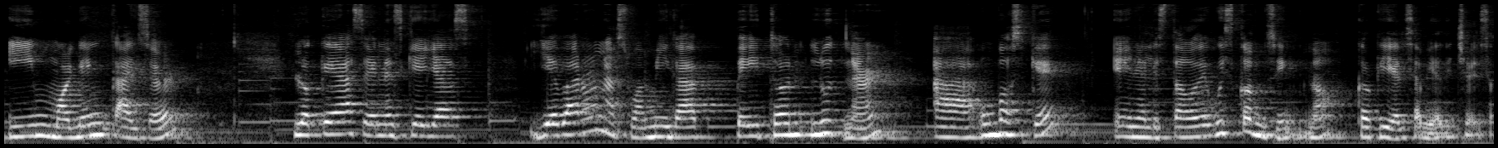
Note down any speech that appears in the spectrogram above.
y Morgan Kaiser, lo que hacen es que ellas llevaron a su amiga Peyton Lutner a un bosque en el estado de Wisconsin, ¿no? Creo que ya les había dicho eso.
